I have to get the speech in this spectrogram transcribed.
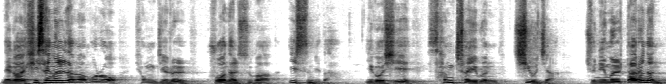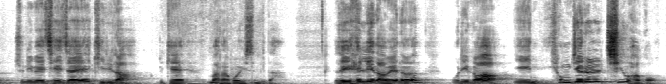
내가 희생을 당함으로 형제를 구원할 수가 있습니다. 이것이 상처 입은 치유자, 주님을 따르는 주님의 제자의 길이라 이렇게 말하고 있습니다. 이 헬리나웨는 우리가 이 형제를 치유하고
